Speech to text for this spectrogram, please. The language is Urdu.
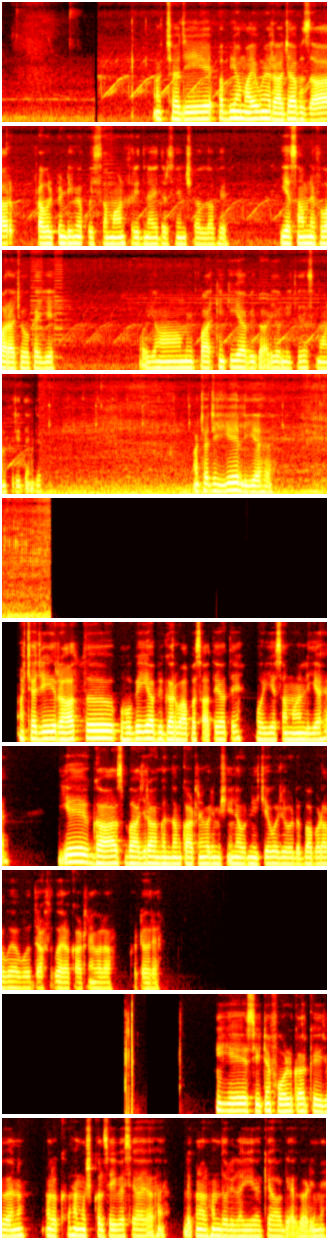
اچھا جی ابھی ہم آئے ہوئے ہیں راجہ بازار راول پنڈی میں کوئی سامان خریدنا ہے ادھر سے، انشاءاللہ۔ پھر یہ سامنے فوارہ چوک ہے، یہ۔ اور یہاں ہمیں پارکنگ کی ہے، ابھی گاڑی اور نیچے سے سامان خریدیں گے۔ اچھا جی یہ لیا ہے۔ اچھا جی رات ہو گئی ہے، ابھی گھر واپس آتے آتے اور یہ سامان لیا ہے۔ یہ گھاس باجرہ، گندم کاٹنے والی مشین ہے اور نیچے وہ جو ڈبہ پڑا ہوا ہے، وہ درخت وغیرہ کاٹنے والا کٹر ہے۔ یہ سیٹیں فولڈ کر کے جو ہے نا رکھا ہے، مشکل سے ہی ویسے آیا ہے، لیکن الحمدللہ یہ ہے کہ آ گیا گاڑی میں۔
